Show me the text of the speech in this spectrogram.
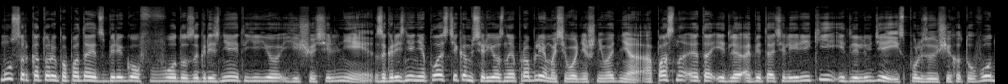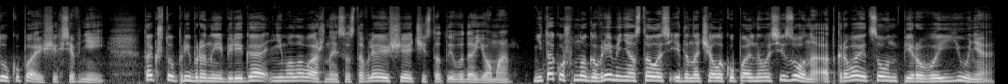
Мусор, который попадает с берегов в воду, загрязняет ее еще сильнее. Загрязнение пластиком – серьезная проблема сегодняшнего дня. Опасно это и для обитателей реки, и для людей, использующих эту воду, купающихся в ней. Так что прибранные берега – немаловажная составляющая чистоты водоема. Не так уж много времени осталось и до начала купального сезона. Открывается он 1 июня.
